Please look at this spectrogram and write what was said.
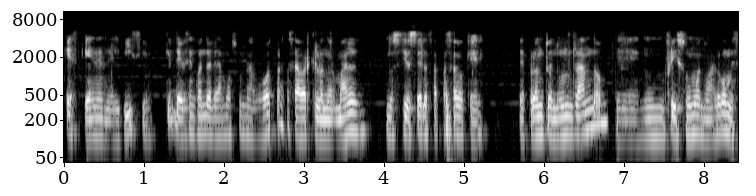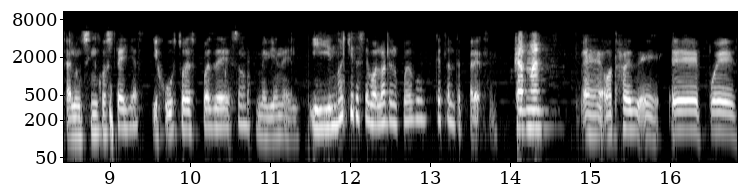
que estén en el vicio. Que de vez en cuando le damos una u otra, o sea, que lo normal, no sé si a ustedes les ha pasado que de pronto en un random, en un free summon o algo, me sale un 5 estrellas y justo después de eso me viene el ¿y no quieres evaluar el juego? ¿Qué tal te parece? Catman. Eh, otra vez, eh, eh, pues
